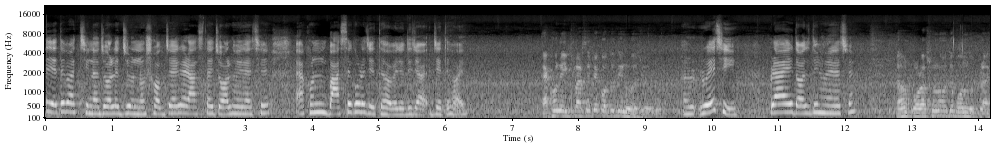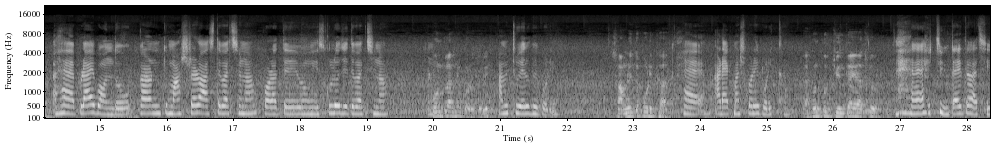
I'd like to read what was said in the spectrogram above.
যেতে পারছি না জলের জন্য সব জায়গায় রাস্তায় জল হয়ে গেছে। এখন বাসে করে যেতে হবে যদি যা- যেতে হয়। এখন এই ফ্ল্যাটে কতদিন হয়েছে? আর রয়েছি প্রায় দশ দিন হয়ে গেছে। তখন পড়াশোনাও তো বন্ধ প্রায়। হ্যাঁ প্রায় বন্ধ। কারণ কি মাস্টারও আসতে পারছে না পড়াতে এবং স্কুলেও যেতে পারছি না। কোন ক্লাসে পড়ো তুমি? আমি টুয়েলভে পড়ি। সামনে তো পরীক্ষা। হ্যাঁ আর এক মাস পরেই পরীক্ষা। এখন খুব চিন্তায় আছো? হ্যাঁ চিন্তায় তো আছি।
